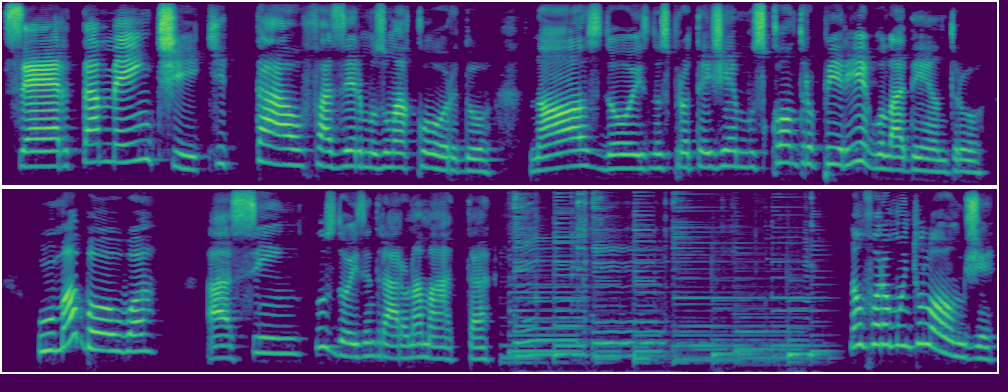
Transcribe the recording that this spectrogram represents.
Certamente, que tal fazermos um acordo? Nós dois nos protegemos contra o perigo lá dentro. Uma boa. Assim, os dois entraram na mata. Não foram muito longe,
